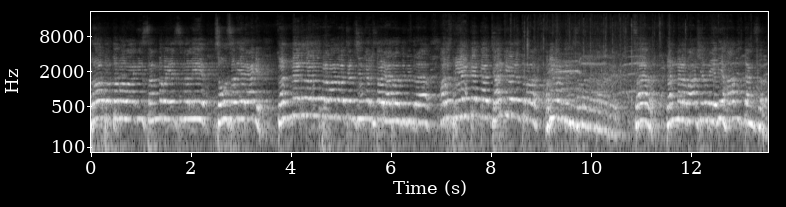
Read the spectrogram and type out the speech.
ಪ್ರಪ್ರಥಮವಾಗಿ ಸಣ್ಣ ವಯಸ್ಸಿನಲ್ಲಿ ಸಂಸದೀಯರಾಗಿ ಕನ್ನಡದ ಪ್ರಮಾಣ ವಚನ ಸ್ವೀಕರಿಸಿದವರು ಯಾರು ಅಂತಿದ್ರ ಅದು ಪ್ರಿಯಾಂಕಾ ಜಾರಕಿಹೊಳಿ ಅಂತ ಅಭಿಮಾನಿ. ಸರ್, ಕನ್ನಡ ಭಾಷೆ ಅಂದ್ರೆ ಎದೆ ಹಾಲಿದ್ದಂಗ ಸರ್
